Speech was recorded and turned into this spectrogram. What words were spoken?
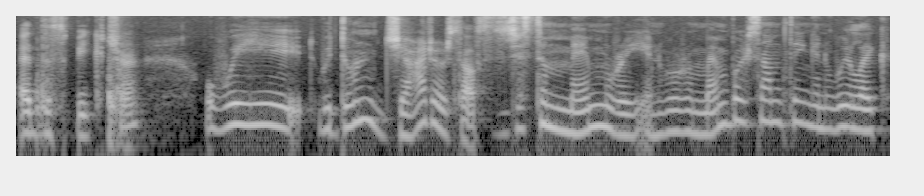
at this picture. We we don't judge ourselves. It's just a memory, and we remember something, and we like,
